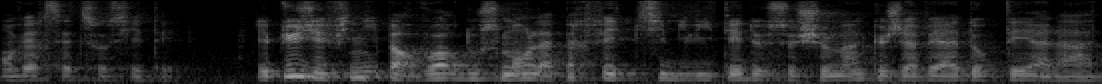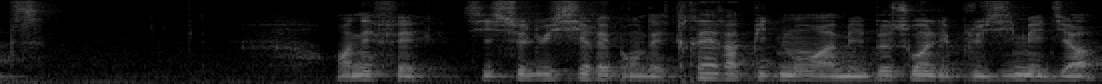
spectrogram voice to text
envers cette société. Et puis j'ai fini par voir doucement la perfectibilité de ce chemin que j'avais adopté à la hâte. En effet, si celui-ci répondait très rapidement à mes besoins les plus immédiats,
